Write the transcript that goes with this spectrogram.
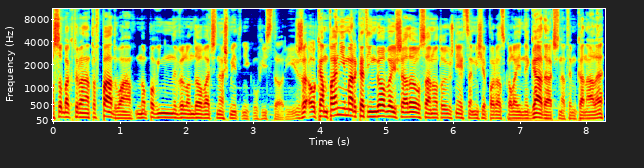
osoba, która na to wpadła, no powinny wylądować na śmietniku historii. Że o kampanii marketingowej Shadowsa, no to już nie chce mi się po raz kolejny gadać na tym kanale,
